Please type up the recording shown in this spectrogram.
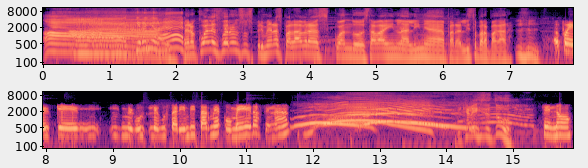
Ah, quiero llorar. Pero ¿cuáles fueron sus primeras palabras cuando estaba ahí en la línea para listo para pagar? Pues que me le gustaría invitarme a comer, a cenar. ¿Y qué le dijiste tú? Que no.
